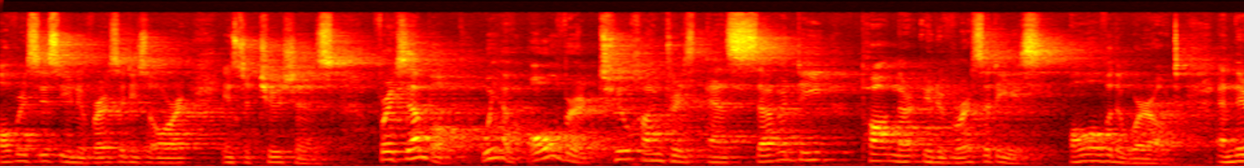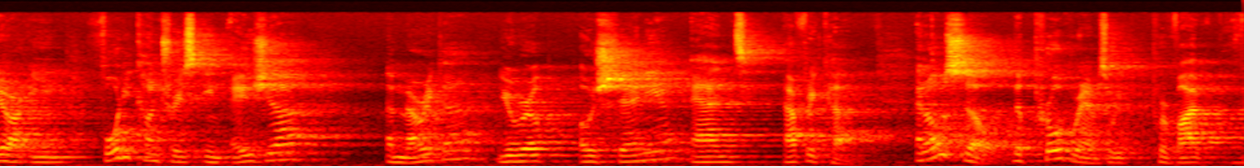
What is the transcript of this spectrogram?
overseas universities or institutions. For example, we have over 270 partner universities all over the world, and they are in 40 countries in Asia, America, Europe, Oceania, and Africa. And also the programs, we provide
